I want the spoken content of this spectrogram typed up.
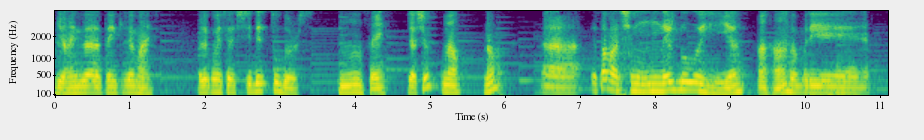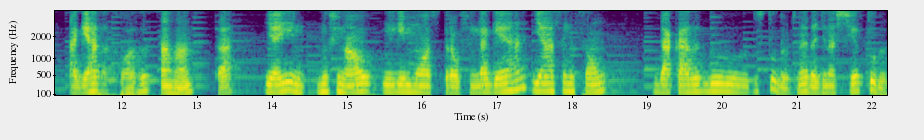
E eu ainda tenho que ver mais. Mas eu comecei a assistir The Tudors. Hum, Não sei. Já assistiu? Não. Não? Ah, eu tava assistindo um Nerdologia Aham. sobre a Guerra das Rosas. Aham. tá? E aí, no final, ele mostra o fim da guerra e a ascensão da casa do- dos Tudors, né? Da dinastia Tudor,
